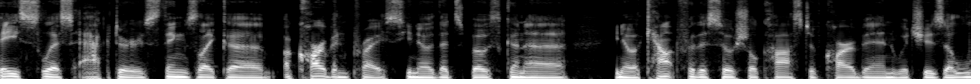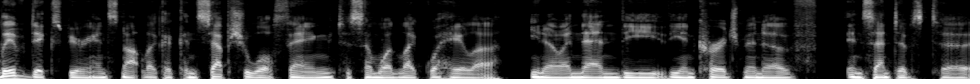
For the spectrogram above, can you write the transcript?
faceless actors, things like a, a carbon price, you know, that's both going to, you know, account for the social cost of carbon, which is a lived experience, not like a conceptual thing to someone like Wahleah, you know, and then the the encouragement of incentives to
